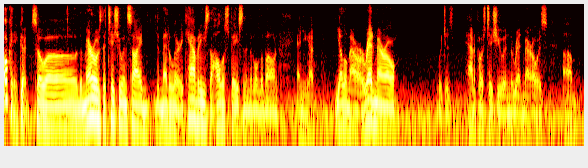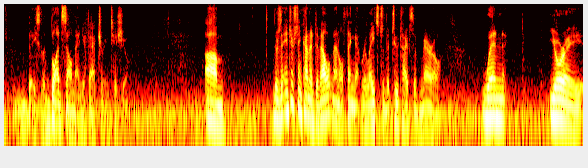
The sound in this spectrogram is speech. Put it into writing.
Okay, good. So uh, the marrow is the tissue inside the medullary cavities, the hollow space in the middle of the bone, and you have yellow marrow or red marrow, which is adipose tissue, and the red marrow is um, basically blood cell manufacturing tissue. Um, there's an interesting kind of developmental thing that relates to the two types of marrow. When you're a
